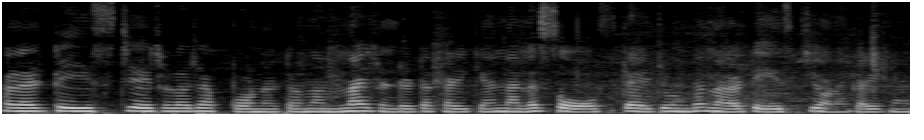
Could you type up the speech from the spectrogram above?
വളരെ ടേസ്റ്റി ആയിട്ടുള്ള ഒരു അപ്പമാണ് കേട്ടോ. നന്നായിട്ടുണ്ട് കേട്ടോ കഴിക്കാൻ. നല്ല സോഫ്റ്റ് ആയിട്ടുണ്ട്. നല്ല ടേസ്റ്റിയാണ് കഴിക്കാൻ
